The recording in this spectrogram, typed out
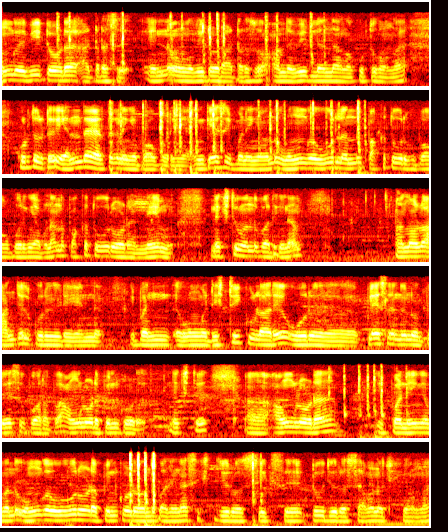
உங்கள் வீட்டோட அட்ரஸ் என்ன உங்கள் வீட்டோட அட்ரஸோ அந்த வீட்டிலேருந்து அங்கே கொடுத்துக்கோங்க. கொடுத்துக்கிட்டு எந்த இடத்துக்கு நீங்கள் போக போகிறீங்க இன்கேஸ் இப்போ நீங்கள் வந்து உங்கள் ஊர்லேருந்து பக்கத்து ஊருக்கு போக போகிறீங்க அப்படின்னா அந்த பக்கத்து ஊரோட நேம் நெக்ஸ்ட்டு வந்து பார்த்தீங்கன்னா né? அதனோட அஞ்சல் குறியீடு எண் இப்போ இந்த உங்கள் டிஸ்ட்ரிக் உள்ளாரே ஒரு பிளேஸ்லேருந்து இன்னொரு பிளேஸுக்கு போகிறப்ப அவங்களோட பின்கோடு நெக்ஸ்ட்டு அவங்களோட இப்போ நீங்கள் வந்து உங்கள் ஊரோட பின்கோடு வந்து பார்த்தீங்கன்னா six zero six two zero seven வச்சுக்கோங்க.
